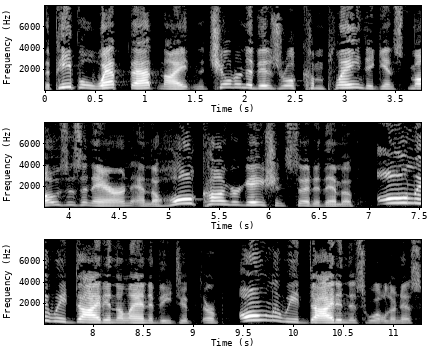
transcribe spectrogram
The people wept that night, and the children of Israel complained against Moses and Aaron, and the whole congregation said to them, If only we died in the land of Egypt, or if only we died in this wilderness,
